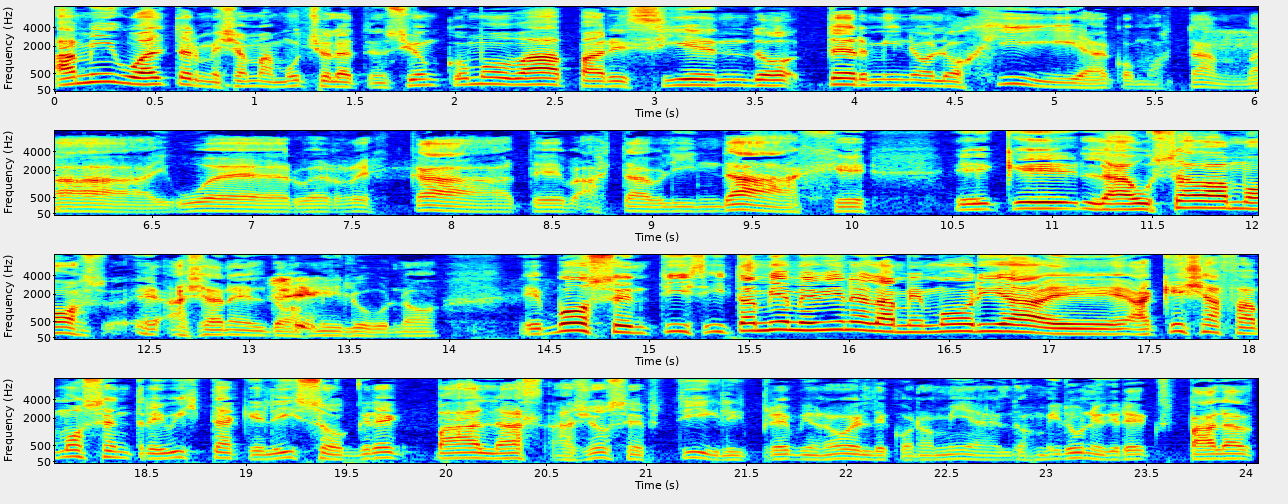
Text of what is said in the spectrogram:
A mí, Walter, me llama mucho la atención cómo va apareciendo terminología como stand-by, Werber, rescate, hasta blindaje, eh, que la usábamos eh, allá en el 2001. Sí. Eh, vos sentís, y también me viene a la memoria aquella famosa entrevista que le hizo Greg Pallas a Joseph Stiglitz, premio Nobel de Economía del 2001, y Greg Pallas,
